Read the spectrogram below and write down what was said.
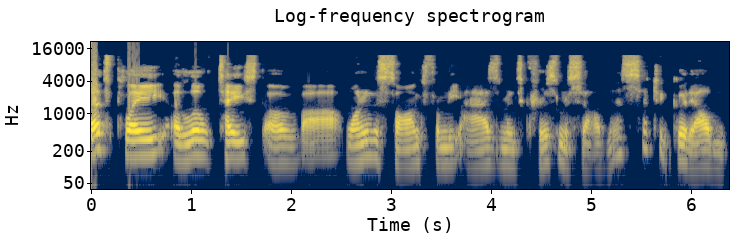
let's play a little taste of uh, one of the songs from the Osmonds Christmas album. It's such a good album.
